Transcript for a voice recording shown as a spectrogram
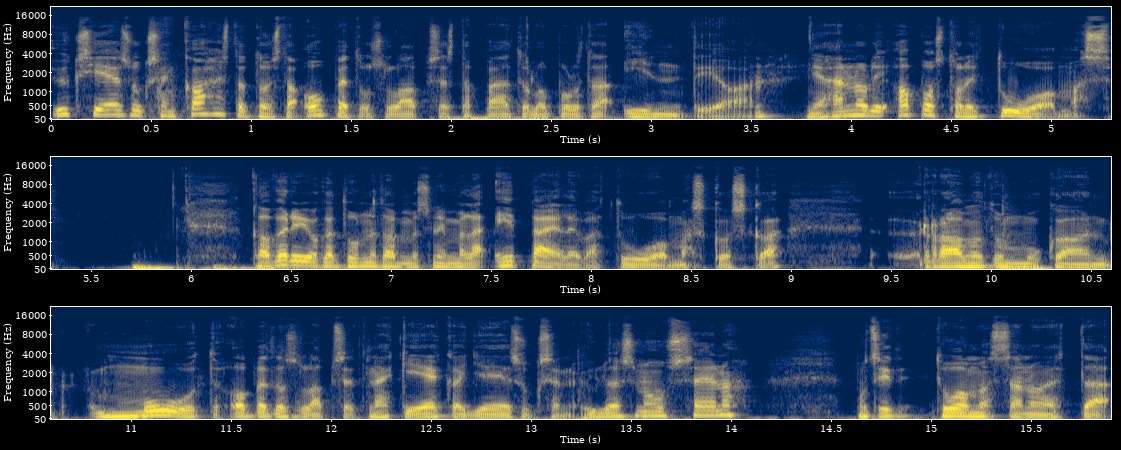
yksi Jeesuksen 12 opetuslapsesta päätyi lopulta Intiaan, ja hän oli apostoli Tuomas. Kaveri, joka tunnetaan myös nimellä epäilevä Tuomas, koska raamatun mukaan muut opetuslapset näki eka Jeesuksen ylösnouseena, mutta sitten Tuomas sanoi, että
